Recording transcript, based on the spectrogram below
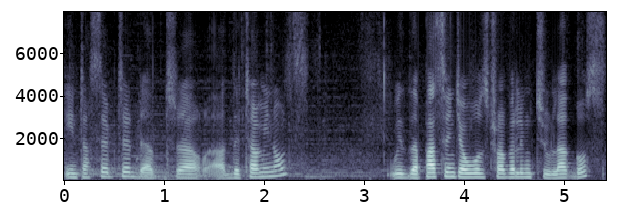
intercepted at, uh, at the terminals with the passenger who was traveling to Lagos.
